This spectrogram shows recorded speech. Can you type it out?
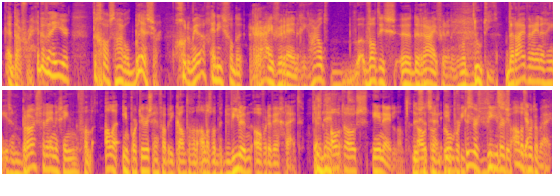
En daarvoor hebben wij hier de gast Harold Bresser. Goedemiddag. En die is van de Rijvereniging. Harold, wat is eh, de Rijvereniging? Wat doet die? De Rijvereniging is een branchevereniging van alle importeurs en fabrikanten... van alles wat met wielen over de weg rijdt. In Nederland. Auto's in Nederland. Dus dat Auto's, zijn importeurs, dealers, alles Ja, wordt erbij.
